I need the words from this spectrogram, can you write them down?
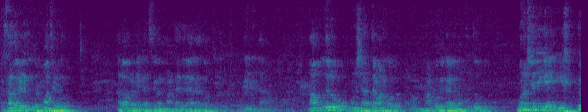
ಪ್ರಸಾದ ಹೇಳಿದ್ರು, ದೊಡ್ಡ ಮಾತು ಹೇಳಿದ್ರು. ಹಲವಾರು ಒಳ್ಳೆ ಕೆಲಸಗಳನ್ನು ಮಾಡ್ತಾ ಇದ್ದಾರೆ ಯಾರಾದರೂ ಅಂತ ಹೇಳಿದ್ರು. ಏನಿಲ್ಲ. ನಾವು ಮೊದಲು ಮನುಷ್ಯ ಅರ್ಥ ಮಾಡ್ಕೋ, ಮಾಡ್ಕೋಬೇಕಾಗಿರುವಂಥದ್ದು, ಮನುಷ್ಯನಿಗೆ ಎಷ್ಟು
